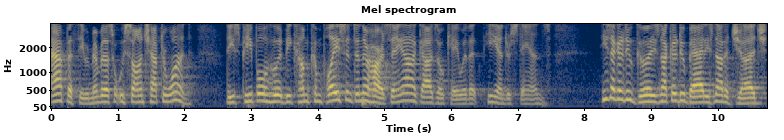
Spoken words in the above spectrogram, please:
Apathy. Remember, that's what we saw in chapter 1. These people who had become complacent in their hearts, saying, Ah, God's okay with it. He understands. He's not going to do good. He's not going to do bad. He's not a judge.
